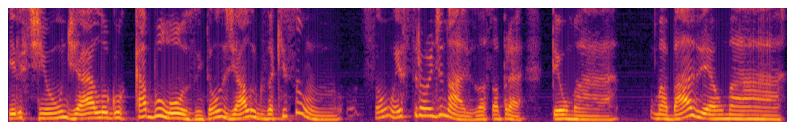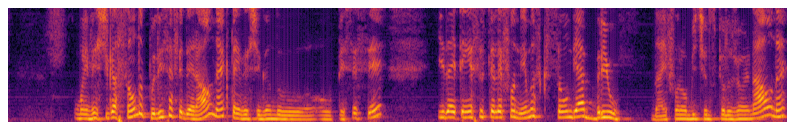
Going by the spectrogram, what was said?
eles tinham um diálogo cabuloso. Então os diálogos aqui são, são extraordinários. Ó, só para ter uma, uma base, é uma uma investigação da Polícia Federal, né, que está investigando o, o PCC, e daí tem esses telefonemas que são de abril. Daí foram obtidos pelo jornal, né?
